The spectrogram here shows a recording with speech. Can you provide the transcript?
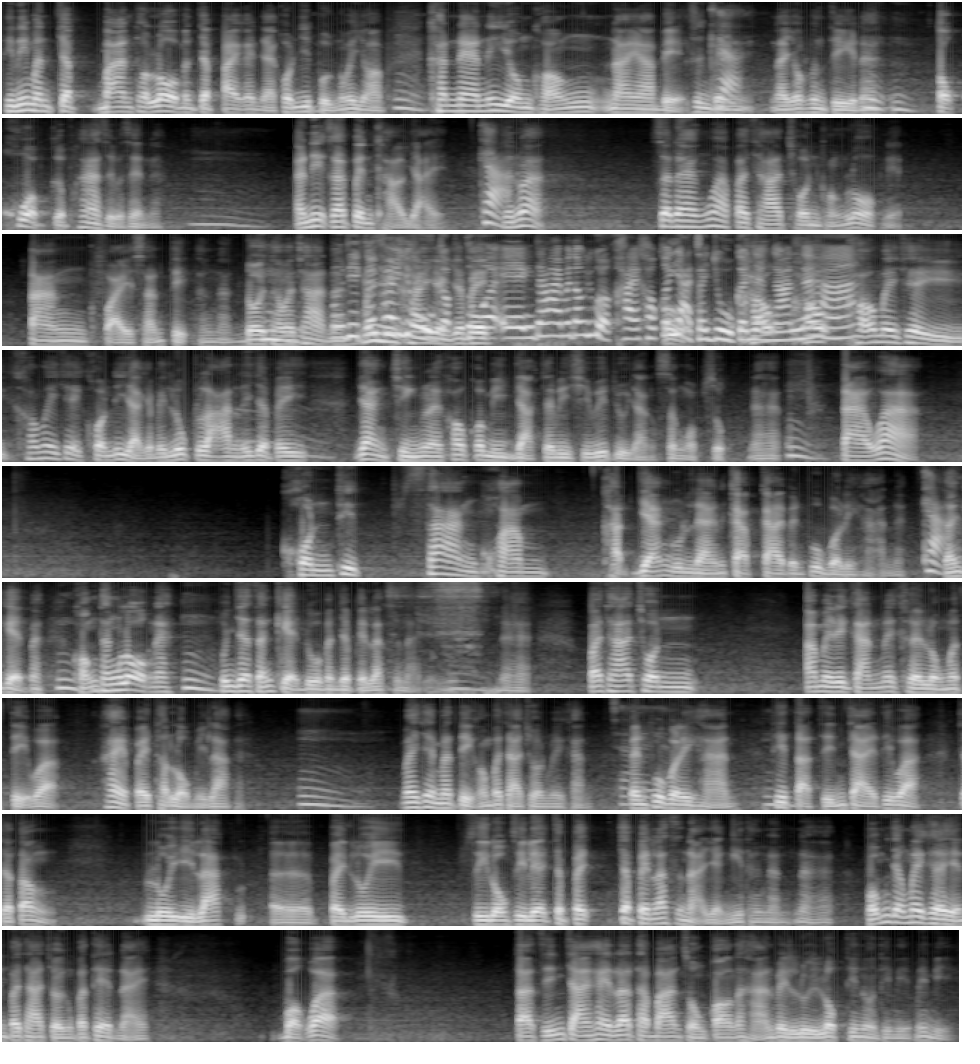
ทีนี้มันจะบานทอโลมันจะไปกันใหญ่คนญี่ปุ่นก็ไม่ยอมอืมคะแนนนิยมของนายอาเบะซึ่งเป็นค่ะนายกรัฐมนตรีอืนะมอืมตกควบเกือบ 50%นะ อืมอันนี้ก็เป็นข่าวใหญ่ค่ะเห็นว่าแสดงว่าประชาชนของโลกเนี่ยต่างฝ่ายสันติทั้งนั้น โดยธรรมชาตินะบางทีก็ไม่แค่มีอใครยู่อยากับกจะไปตัวเองได้ไม่ต้องอยู่กับใครเขาก็อยากจะอยู่กันอย่างนั้นเขนะคะเขาไม่ใช่เขาไม่ใช่คนที่อยากจะไปลุกลานหรือจะไปแย่งชิงอะไรเขาก็มีอยากจะมีชีวิตอยู่อย่างสงบสุขนะฮะอืมแต่ว่า คนที่สร้างความ ขัดแย้งรุนแรงกลับกลายเป็นผู้บริหารนะค่ะสังเกตไหมอืมของทั้งโลกนะอืมคุณจะสังเกตดูมันจะเป็นลักษณะอย่างนี้นะฮะประชาชนอเมริกันไม่เคยลงมติว่าให้ไปถล่มอิรักอะอืมไม่ใช่มติของประชาชนอเมริกันใช่เป็นผู้บริหารอืมที่ตัดสินใจที่ว่าจะต้องลุยอิรักเอ่อไปลุยซีลงซีเรียจะไปจะเป็นลักษณะอย่างนี้ทั้งนั้นนะฮะผมยังไม่เคยเห็นประชาชนของประเทศไหน บอกว่า ตัดสินใจให้รัฐบาลส่งกองทหารไปลุยลบที่โน่นที่นี่ไม่มี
